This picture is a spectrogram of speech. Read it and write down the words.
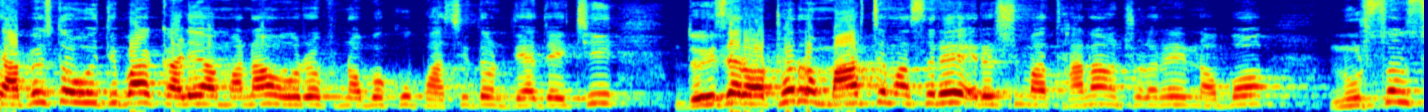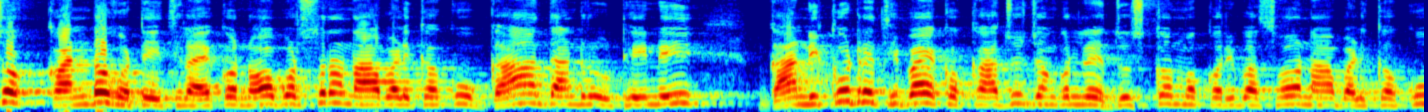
ସାବ୍ୟସ୍ତ ହୋଇଥିବା କାଳିଆ ମାନା ଓରଫ ନବକୁ ଫାଶୀ ଦଣ୍ଡ ଦିଆଯାଇଛି ଦୁଇହଜାର ଅଠର ମାର୍ଚ୍ଚ ମାସରେ ଏରସିମା ଥାନା ଅଞ୍ଚଳରେ ନବ ନୃଶଂସ କାଣ୍ଡ ଘଟାଇଥିଲା ଏକ ନଅ ବର୍ଷର ନାବାଳିକାକୁ ଗାଁ ଦାଣ୍ଡରୁ ଉଠାଇ ନେଇ ଗାଁ ନିକଟରେ ଥିବା ଏକ କାଜୁ ଜଙ୍ଗଲରେ ଦୁଷ୍କର୍ମ କରିବା ସହ ନାବାଳିକାକୁ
